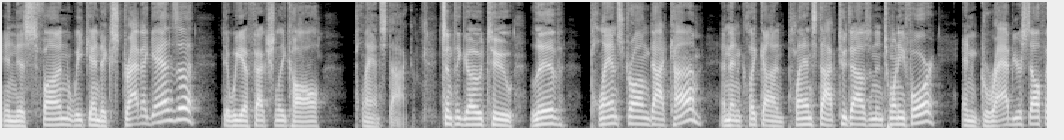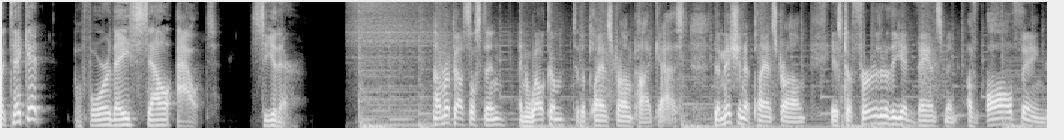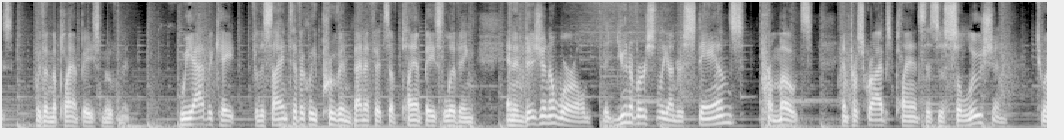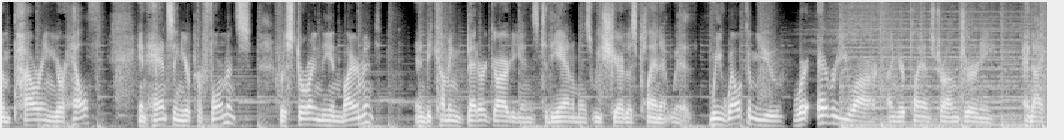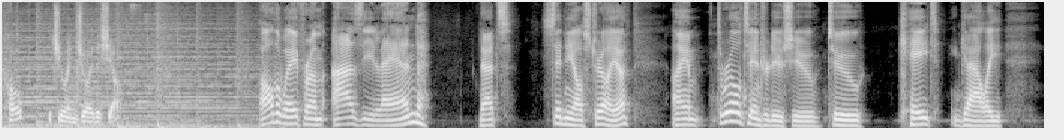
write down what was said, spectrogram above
in this fun weekend extravaganza that we affectionately call Plant Stock. Simply go to liveplantstrong.com and then click on Plant Stock 2024 and grab yourself a ticket before they sell out. See you there. I'm Rip Esselstyn, and welcome to the Plant Strong podcast. The mission at Plant Strong is to further the advancement of all things within the plant based movement. We advocate for the scientifically proven benefits of plant based living and envision a world that universally understands, promotes, and prescribes plants as a solution to empowering your health, enhancing your performance, restoring the environment, and becoming better guardians to the animals we share this planet with. We welcome you wherever you are on your Plant Strong journey, and I hope that you enjoy the show. All the way from Aussie land, that's Sydney, Australia, I am thrilled to introduce you to Kate Galli.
